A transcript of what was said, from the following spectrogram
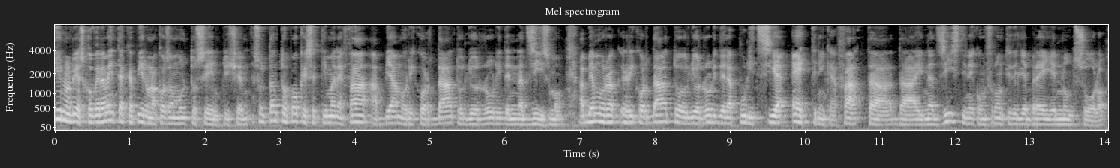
Io non riesco veramente a capire una cosa molto semplice. Soltanto poche settimane fa abbiamo ricordato gli orrori del nazismo, abbiamo ricordato gli orrori della pulizia etnica fatta dai nazisti nei confronti degli ebrei e non solo.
